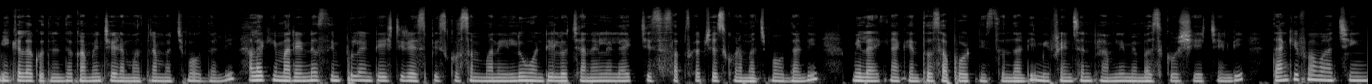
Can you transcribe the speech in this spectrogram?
మీకు ఎలా కుదిరిందో కమెంట్ చేయడం మాత్రం మర్చిపోవద్దండి. అలాగే మరెన్నో సింపుల్ అండ్ టేస్టీ రెసిపీస్ కోసం మన ఇల్లు వంటిలో ఛానల్ని లైక్ చేసి సబ్స్క్రైబ్ చేసుకోవడం మర్చిపోవద్దండి. మీ లైక్ నాకు ఎంతో సపోర్ట్ని ఇస్తుందండి. మీ ఫ్రెండ్స్ అండ్ ఫ్యామిలీ మెంబర్స్ కూడా షేర్ చేయండి. Thank you for watching.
